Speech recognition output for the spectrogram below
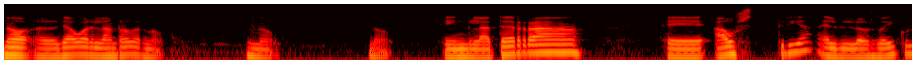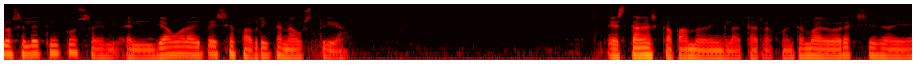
no, el Jaguar y Land Rover no. No, no. Inglaterra, eh, Austria, el- los vehículos eléctricos, el, el Jaguar I-Pace se fabrica en Austria. Están escapando de Inglaterra con el tema del Brexit. ahí-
